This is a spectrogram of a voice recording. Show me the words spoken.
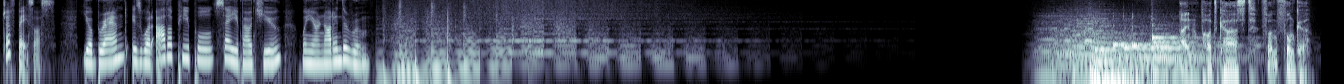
Jeff Bezos. Your brand is what other people say about you when you're not in the room. Podcast von Funke.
